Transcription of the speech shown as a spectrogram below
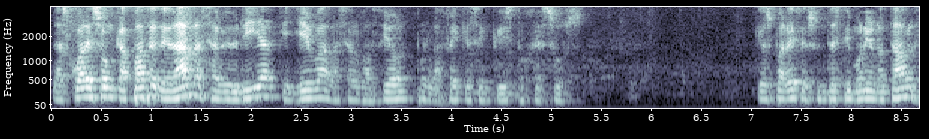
las cuales son capaces de dar la sabiduría que lleva a la salvación por la fe que es en Cristo Jesús. ¿Qué os parece? Es un testimonio notable.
